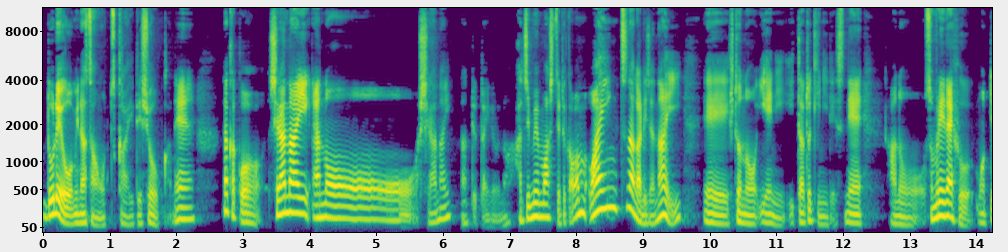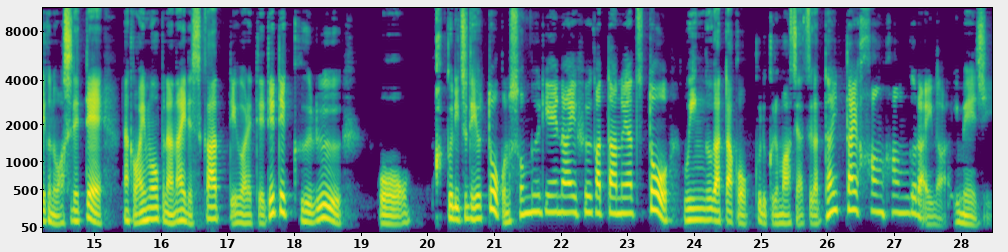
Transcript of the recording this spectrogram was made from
どれを皆さんお使いでしょうかね。なんかこう、知らない、あのー知らない？なんて言ったらいいんだろうな。初めましてというか、ワインつながりじゃない、えー人の家に行った時にですね、あの、ソムリエナイフを持っていくのを忘れて、なんかワインオープナーないですか？って言われて、出てくる、こう、確率で言うと、このソムリエナイフ型のやつと、ウィング型、こう、くるくる回すやつが、だいたい半々ぐらいなイメージ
